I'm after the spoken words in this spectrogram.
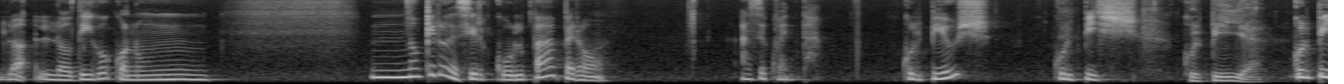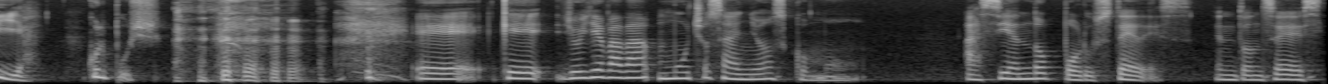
lo, digo con un, no quiero decir culpa, pero haz de cuenta. Culpiush, culpish. Culpilla. Culpilla, culpush. Eh, que yo llevaba muchos años como haciendo por ustedes. Entonces,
